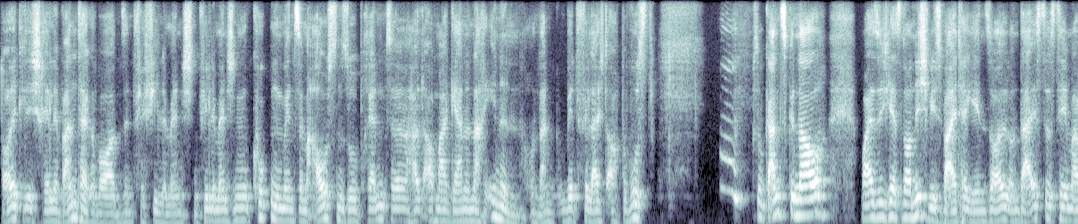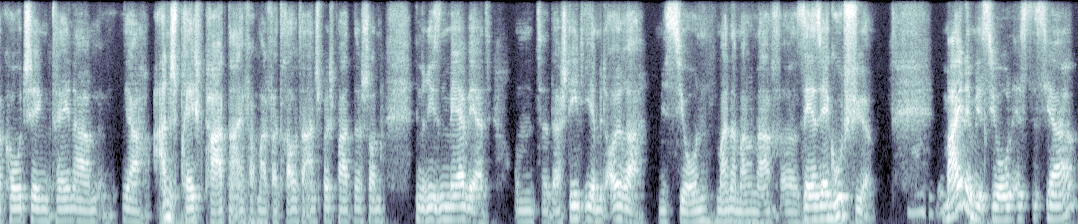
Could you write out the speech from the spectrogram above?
deutlich relevanter geworden sind für viele Menschen. Viele Menschen gucken, wenn es im Außen so brennt, äh, halt auch mal gerne nach innen und dann wird vielleicht auch bewusst, so ganz genau weiß ich jetzt noch nicht, wie es weitergehen soll. Und da ist das Thema Coaching, Trainer, ja, Ansprechpartner, einfach mal vertrauter Ansprechpartner schon ein riesen Mehrwert. Und äh, da steht ihr mit eurer Mission meiner Meinung nach äh, sehr, sehr gut für. Meine Mission ist es ja,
